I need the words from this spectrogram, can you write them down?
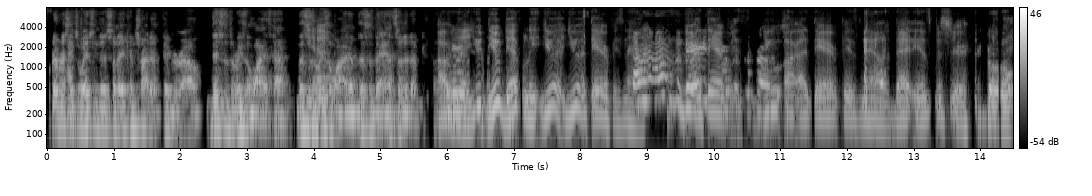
Whatever the situation is, so they can try to figure out this is the reason why it's happening. This is yeah. the reason why. This is the answer that I'm. Oh yeah, you you definitely you you're a therapist now. Uh, you're a therapist. You are a therapist now. that is for sure. So,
